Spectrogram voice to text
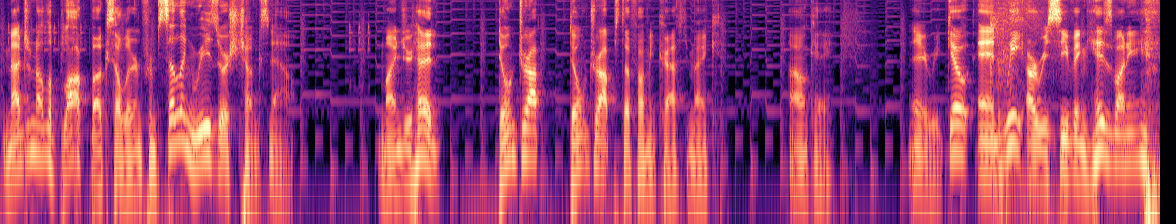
Imagine all the Block Bux I'll learn from selling resource chunks now. Mind your head. Don't drop, don't drop stuff on me, Crafty Mike. Okay. There we go, and we are receiving his money.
